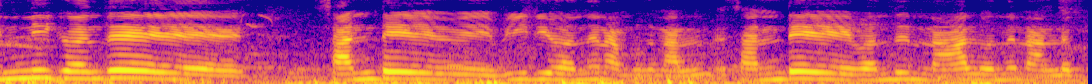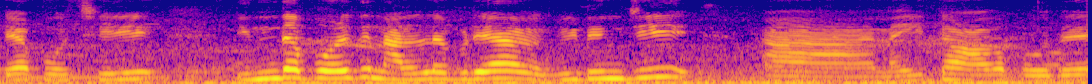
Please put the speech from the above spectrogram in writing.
இன்றைக்கி வந்து சண்டே வீடியோ வந்து நம்மளுக்கு நல்ல சண்டே வந்து நாள் வந்து நல்லபடியாக போச்சு. இந்த பொழுது நல்லபடியாக விடிஞ்சு நைட்டும் ஆக போகுது.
